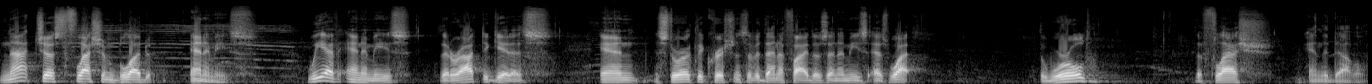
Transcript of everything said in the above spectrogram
not just flesh and blood enemies we have enemies that are out to get us, and historically Christians have identified those enemies as what? The world, the flesh, and the devil.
